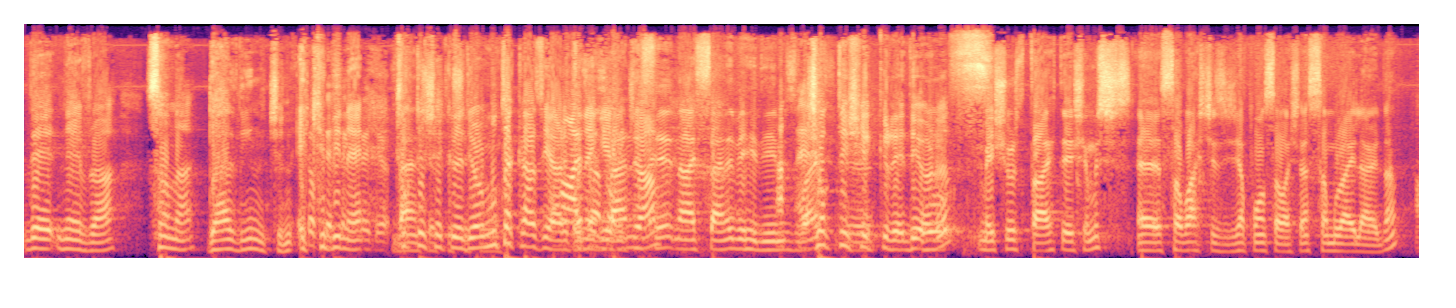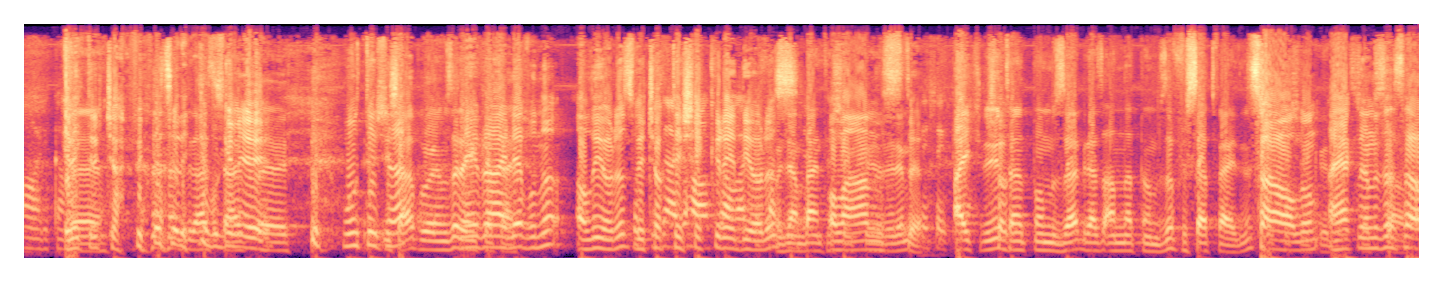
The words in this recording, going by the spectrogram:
ve Nevra sana geldiğin için ekibine teşekkür ediyorum. çok Ben çok teşekkür, teşekkür ediyorum. ederim. Mutlaka ziyaretine Hocam, ben de geleceğim. size naçizane bir hediyemiz var. Çok teşekkür Ee, ediyoruz. bu meşhur tarihte yaşamış e, savaşçı, Japon savaşçılarından, samuraylardan. Harika. Elektrik çarpıyor sürekli Biraz bugün. çarptı, evet. evet. Muhteşem. İnşallah programımıza renk Nevra ile bunu alıyoruz ve çok güzel bir teşekkür ediyoruz. Hocam ben teşekkür Olağanüstü. ederim. Aikido'yu Çok- tanıtmamıza, biraz anlatmamıza fırsat verdiniz. Sağ Çok olun. teşekkür ederim. Ayaklarınıza Çok sağ olun.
